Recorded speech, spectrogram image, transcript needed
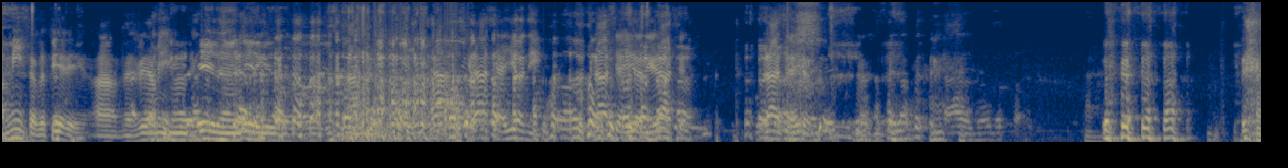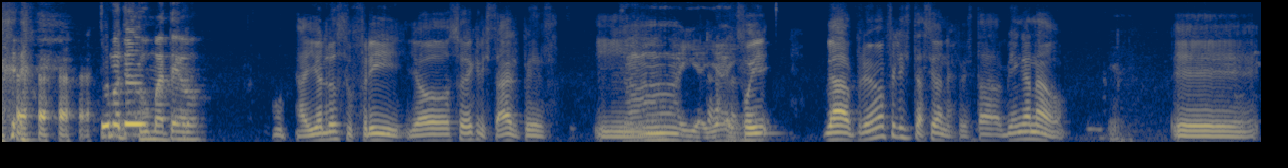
a mí se refiere, a, me refiere a mí. Ah, Gracias, Johnny. Gracias, Johnny, gracias. Gracias, Johnny. Se ¿Tú, Mateo? Tú, Mateo. Puta, yo lo sufrí, yo soy de cristal, pues. Y Ay, ay, ay. fui. Ya, primero felicitaciones, pues, está bien ganado. Eh,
